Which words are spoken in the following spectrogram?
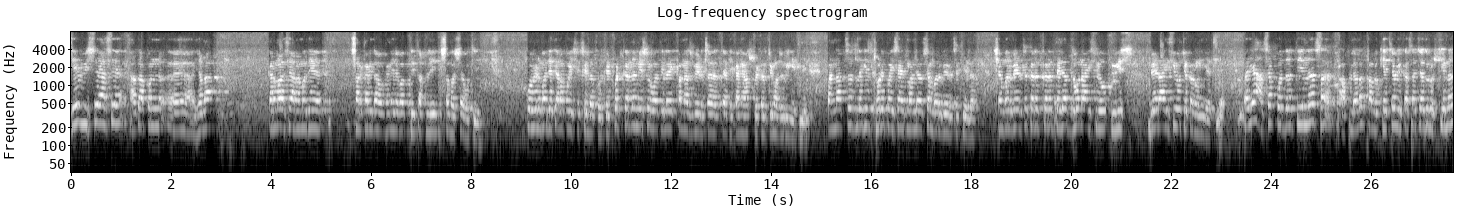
जे विषय असे आता आपण ह्याला करमाळा शहरामध्ये सरकारी दवाखान्याच्या बाबतीत आपली समस्या होती. कोविडमध्ये त्याला पैसे शिल्लक होते. पटकन मी सुरुवातीला एक पन्नास बेडचं त्या ठिकाणी हॉस्पिटलची मजुरी घेतली. पन्नासच लगेच थोडे पैसे आहेत म्हणल्यावर शंभर बेडचं केलं. शंभर बेडचं करत करत त्याच्यात दोन आय सी ओ वीस बेड आय सी ओचे करून घेतले. म्हणजे अशा पद्धतीनं स आपल्याला तालुक्याच्या विकासाच्या दृष्टीनं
